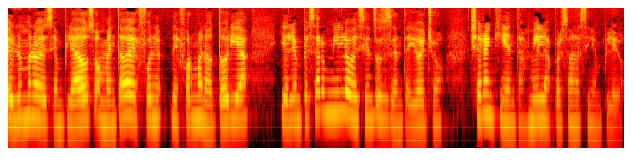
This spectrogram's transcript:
el número de desempleados aumentaba de, forma notoria y al empezar 1968 ya eran 500.000 las personas sin empleo.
